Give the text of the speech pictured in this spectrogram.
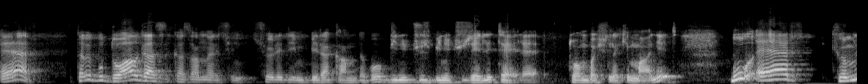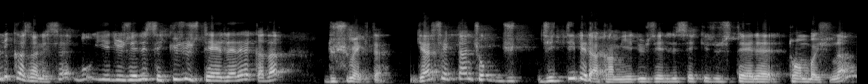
Eğer tabii bu doğal gazlı kazanlar için söylediğim bir rakamda bu 1300-1350 TL ton başındaki maliyet. Bu eğer kömürlü kazan ise bu 750-800 TL'ye kadar düşmekte. Gerçekten çok ciddi bir rakam 750-800 TL ton başına.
